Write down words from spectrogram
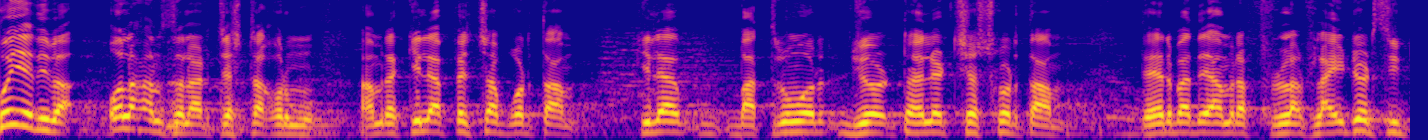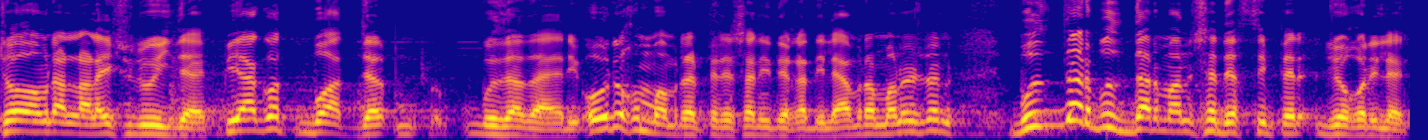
কইয়ে দিবা, ওলা খান চলার চেষ্টা করমু। আমরা কিলা পেচ্ছাপ করতাম কিলা বাথরুমের টয়লেট শেষ করতাম এর বাদে আমরা ফ্লা- ফ্লাইটের সিটও আমরা লড়াই শুরু হয়ে যায়। পিয়াগত বোঝা যায় আর ওই রকম আমরা পেরেশানি দেখা দিলে। আমরা মানুষজন বুঝদার বুঝদার মানুষে দেখছি জিও করিলেন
